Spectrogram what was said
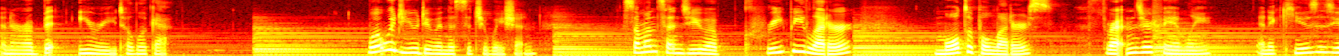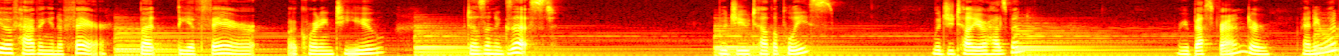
and are a bit eerie to look at. What would you do in this situation? Someone sends you a creepy letter, multiple letters, threatens your family, and accuses you of having an affair, but the affair, according to you, doesn't exist. Would you tell the police? Would you tell your husband? Or your best friend? Or anyone?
